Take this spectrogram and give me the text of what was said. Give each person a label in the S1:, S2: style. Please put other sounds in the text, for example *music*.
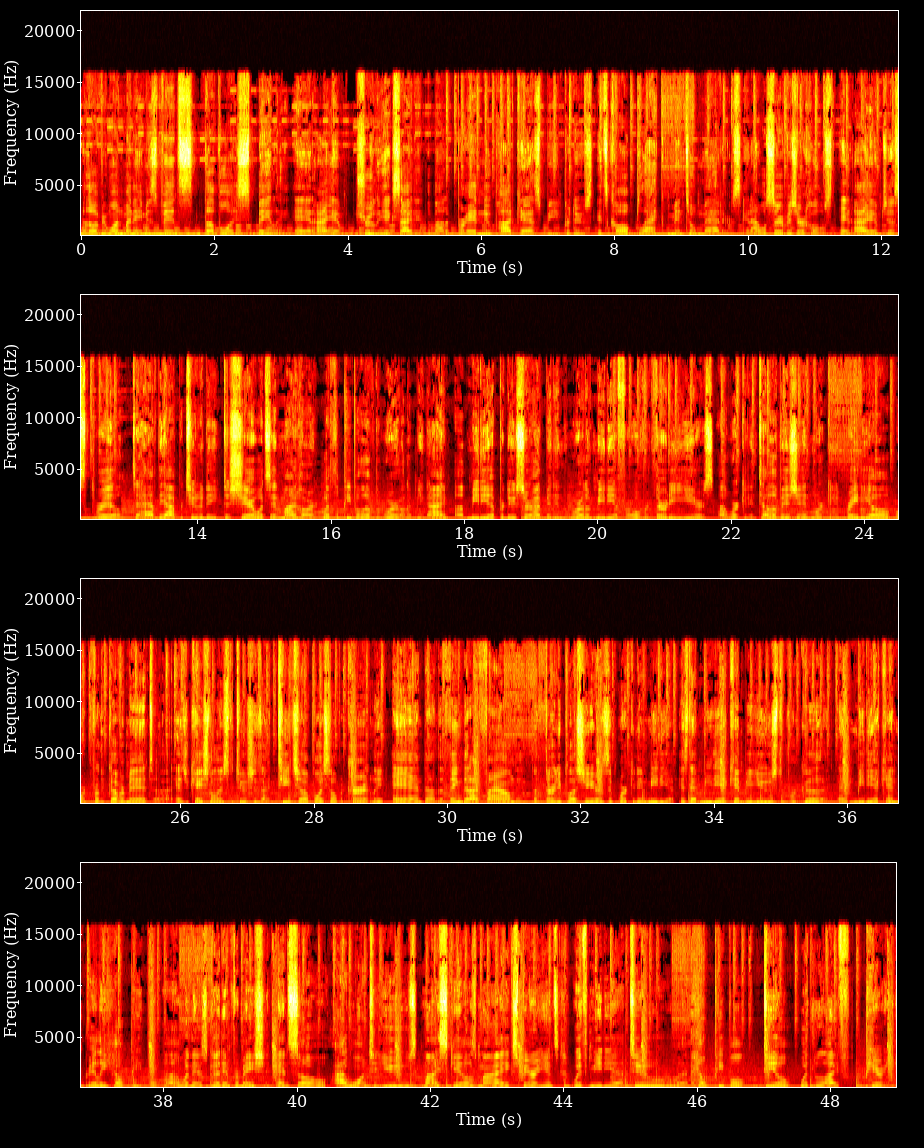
S1: Hello, everyone. My name is Vince, the Voice Bailey, and I am truly excited about a brand new podcast being produced. It's called Black Mental Matters, and I will serve as your host. And I am just thrilled to have the opportunity to share what's in my heart with the people of the world. I mean, I'm a media producer. I've been in the world of media for over 30 years, uh, working in television, working in radio, work for the government, uh, educational institutions. I teach uh, voiceover currently, and uh, the thing that I found in the 30 plus years of working in media is that media can be used for good and media can really help people uh, when there's good information. And so I want to use my skills, my experience with media to help people deal with life, period.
